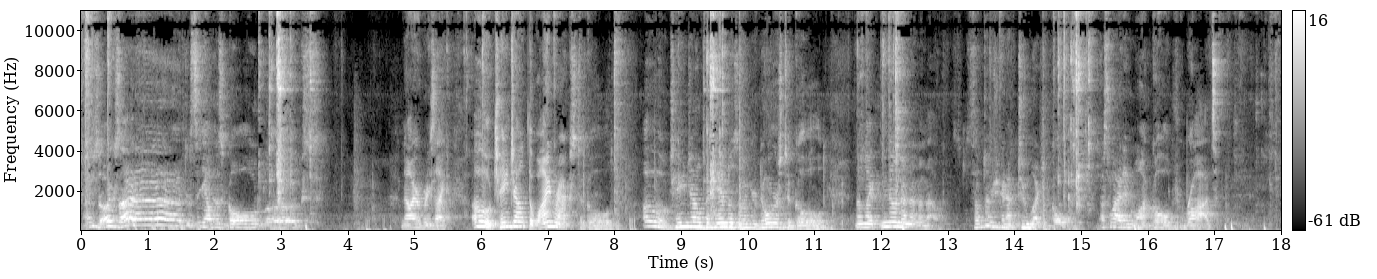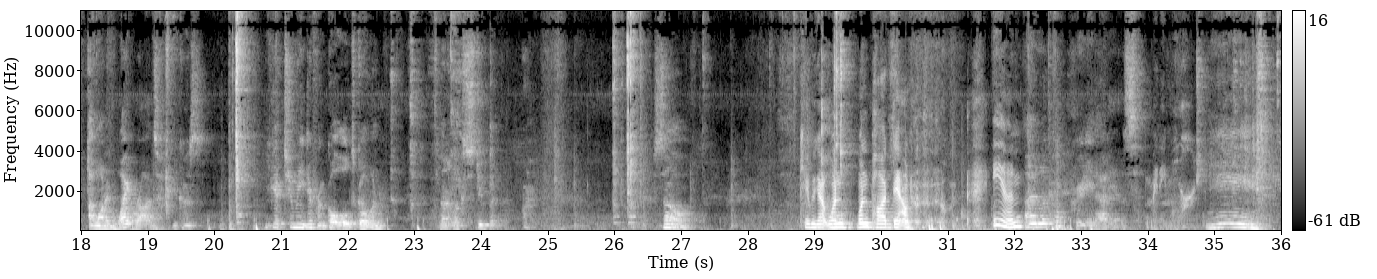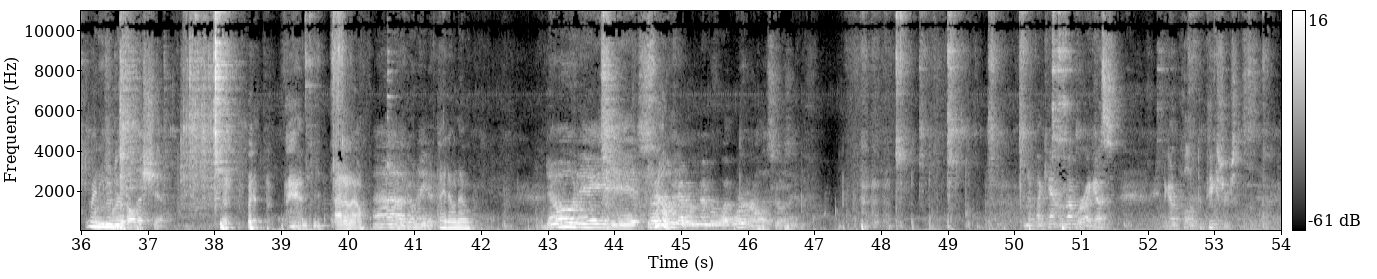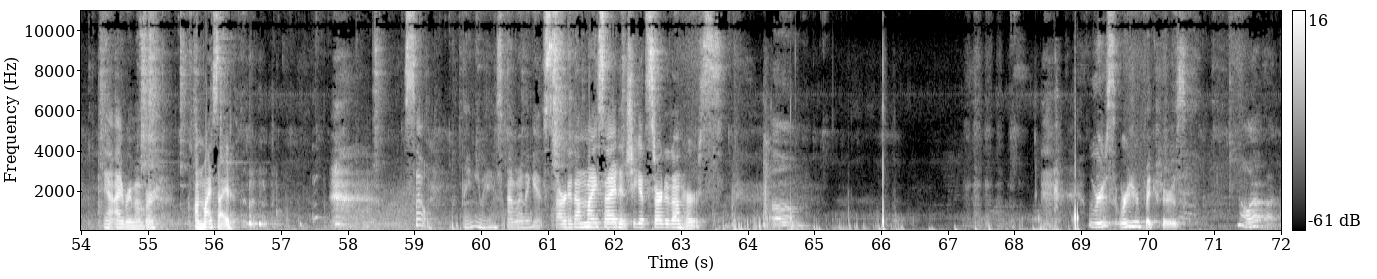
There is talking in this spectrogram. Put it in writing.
I'm so excited to see how this gold looks. Now everybody's like, oh, change out the wine racks to gold. Oh, change out the handles on your doors to gold. And I'm like, no, no, no, no, no. Sometimes you can have too much gold. That's why I didn't want gold rods. I wanted white rods because you get too many different golds going, then it looks stupid. So, Okay, we got one one pod down. and and look how pretty that is. many more. Yay. What are Many we gonna do with all this shit? I don't know. Ah, donate it. I don't know. Donate it. So No. now we gotta remember what order all this goes in. And if I can't remember, I guess I gotta pull up the pictures. Yeah, I remember. On my side. so, anyways, I'm gonna get started on my side and she gets started on hers. Um, Where's where's your pictures? no,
